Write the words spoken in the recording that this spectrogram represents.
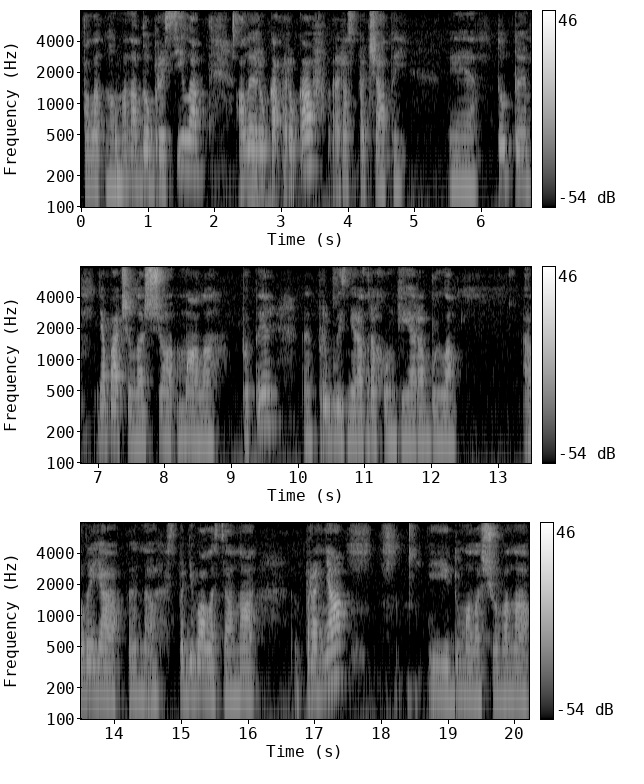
полотном. Вона добре сіла, але рукав розпочатий. Тут я бачила, що мало петель, приблизні розрахунки я робила, але я сподівалася на прання і думала, що вона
